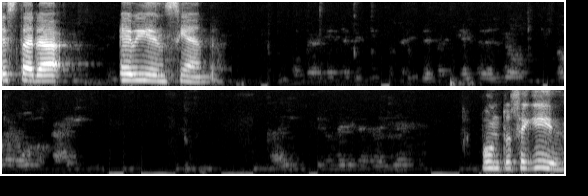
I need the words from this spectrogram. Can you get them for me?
estará evidenciando. Punto seguido.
